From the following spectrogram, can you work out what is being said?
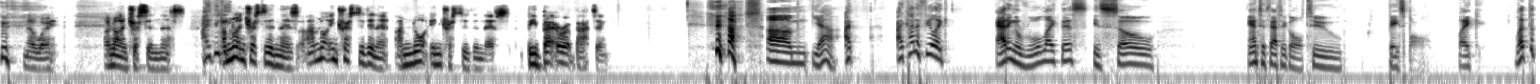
No way. I'm not interested in this. I think I'm not interested in this. I'm not interested in it. I'm not interested in this. Be better at batting. um, yeah, I I kind of feel like adding a rule like this is so antithetical to baseball. Like, let the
